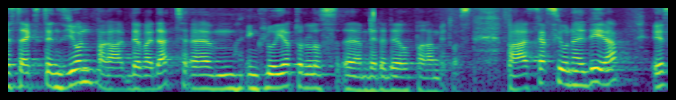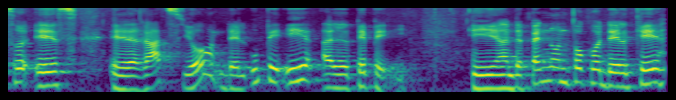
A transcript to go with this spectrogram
esta extensión para de verdad um, incluir todos los um, verdaderos parámetros. Para hacerse una idea, eso es el ratio del UPI al PPI. Y uh, depende un poco del qué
